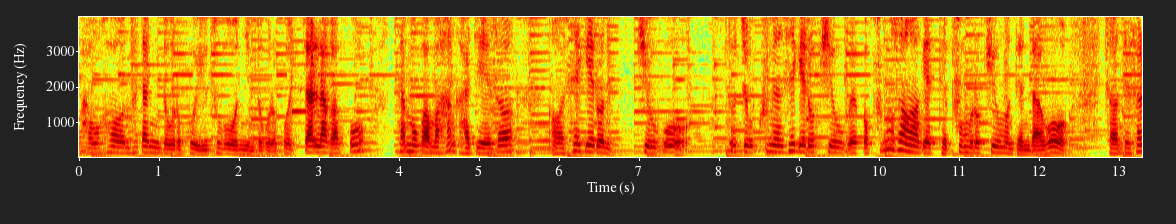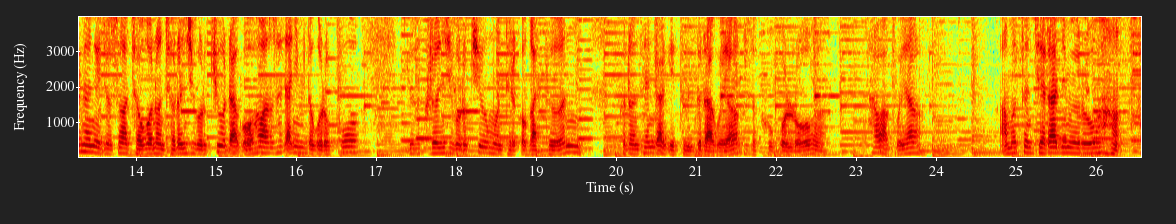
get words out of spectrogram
하원 사장님도 그렇고 유튜버님도 그렇고 잘라갖고 삽목하면 한 가지에서 어, 세 개로 키우고 또 좀 크면 세 개로 키우고 풍성하게 대품으로 키우면 된다고 저한테 설명해줘서 저거는 저런 식으로 키우라고 하원 사장님도 그렇고 그래서 그런 식으로 키우면 될 것 같은 그런 생각이 들더라고요. 그래서 그걸로 사왔고요. 아무튼 제라늄으로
